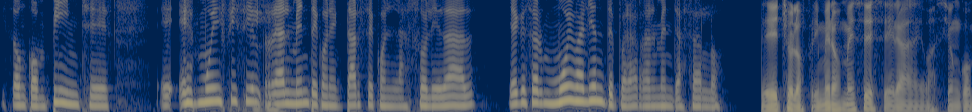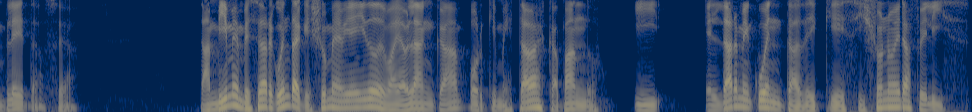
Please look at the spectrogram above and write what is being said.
y son con pinches. Eh, es muy difícil Sí. realmente conectarse con la soledad y hay que ser muy valiente para realmente hacerlo. De hecho, los primeros meses era evasión completa, o sea. También me empecé a dar cuenta que yo me había ido de Bahía Blanca porque me estaba escapando. Y el darme cuenta de que si yo no era feliz,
